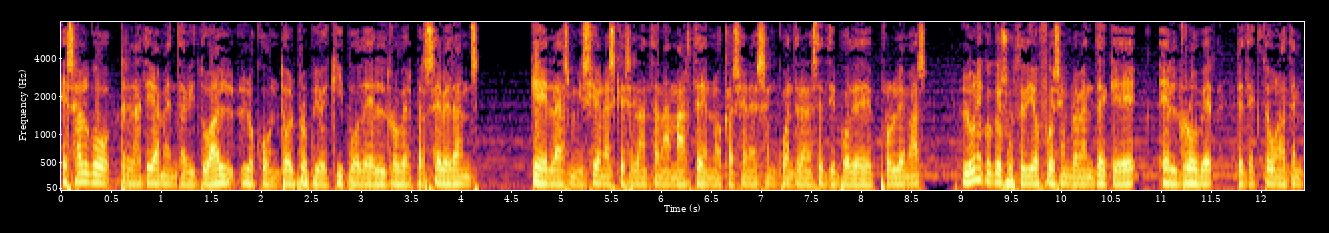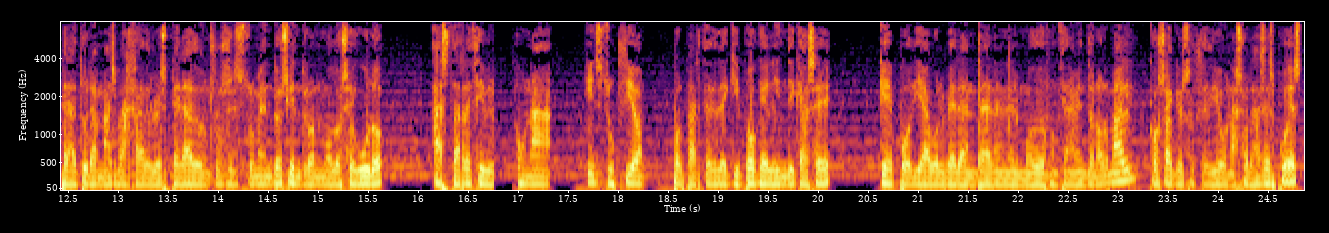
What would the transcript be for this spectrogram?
es algo relativamente habitual, lo contó el propio equipo del rover Perseverance, que las misiones que se lanzan a Marte en ocasiones encuentran este tipo de problemas. Lo único que sucedió fue simplemente que el rover detectó una temperatura más baja de lo esperado en sus instrumentos y entró en modo seguro hasta recibir una instrucción por parte del equipo que le indicase que podía volver a entrar en el modo de funcionamiento normal, cosa que sucedió unas horas después,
